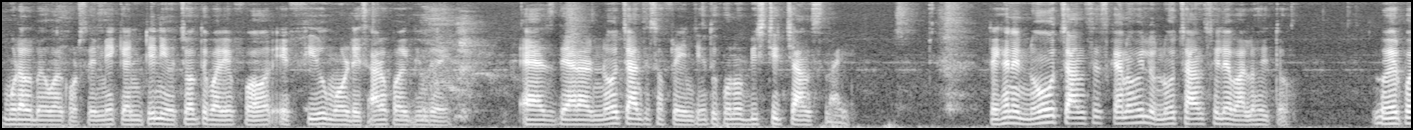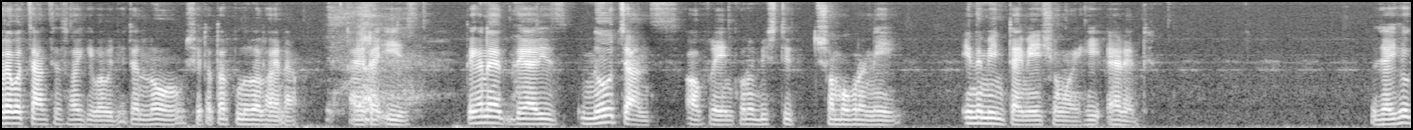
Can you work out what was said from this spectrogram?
মোডাল ব্যবহার করছে। মে কন্টিনিউ চলতে পারে for a few more days আরও কয়েকদিন ধরে। As there are no chances of rain যেহেতু কোনো বৃষ্টির চান্স নাই। তো এখানে নো চান্সেস কেন হইল? নো চান্স হইলে ভালো হইতো। নো এর পরে আবার চান্সেস হয় কীভাবে? যেটা নো সেটা তো আর প্লুরাল হয় না। আর এটা ইজ তো এখানে there is no chance of rain কোনো বৃষ্টির সম্ভাবনা নেই। ইন দ্য মিন টাইম এই সময় হি অ্যাডেড যাই হোক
